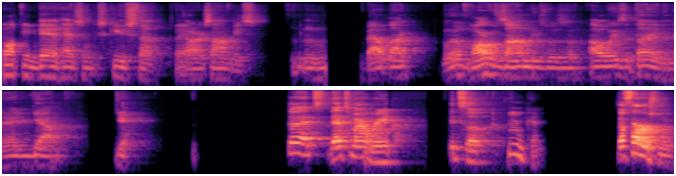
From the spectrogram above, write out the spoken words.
Walking Dead has an excuse though. They are zombies. Mm, about like well marvel zombies was always a thing and now you got them Yeah. so that's that's my rant it sucked Okay. the first one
